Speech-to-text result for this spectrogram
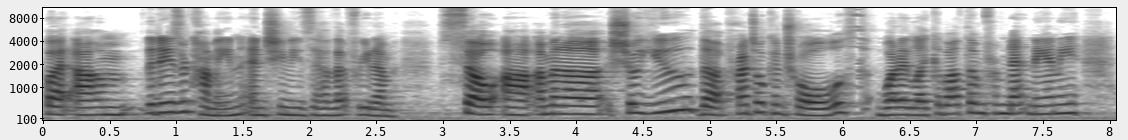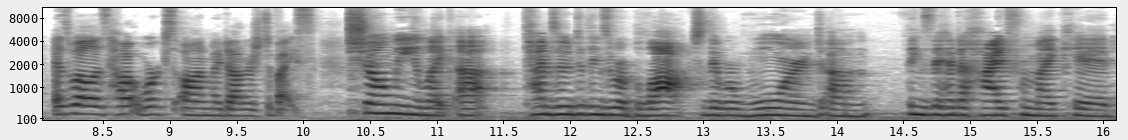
But um, the days are coming and she needs to have that freedom. So uh, I'm gonna show you the parental controls, what I like about them from Net Nanny, as well as how it works on my daughter's device. Show me like uh, times to things that were blocked, they were warned, um, things they had to hide from my kid,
